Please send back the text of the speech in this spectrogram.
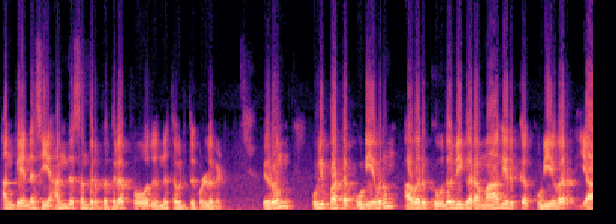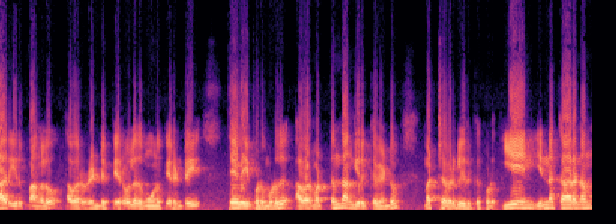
அங்கு என்ன செய்ய அந்த சந்தர்ப்பத்தில் போதுன்னு தவிர்த்து கொள்ள வேண்டும். வெறும் குளிப்பாட்டக்கூடியவரும் அவருக்கு உதவிகரமாக இருக்கக்கூடியவர் யார் இருப்பாங்களோ அவர் ரெண்டு பேரோ அல்லது மூணு பேர் என்று தேவைப்படும் பொழுது அவர் மட்டும்தான் அங்கு இருக்க வேண்டும். மற்றவர்கள் இருக்கக்கூடும். ஏன்? என்ன காரணம்?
